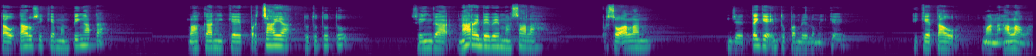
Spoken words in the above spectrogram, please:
tahu taruh ike mempingata bahkan ike percaya tutu-tutu sehingga nare bebe masalah persoalan je tege itu pembelum ike ike tahu mana halawa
